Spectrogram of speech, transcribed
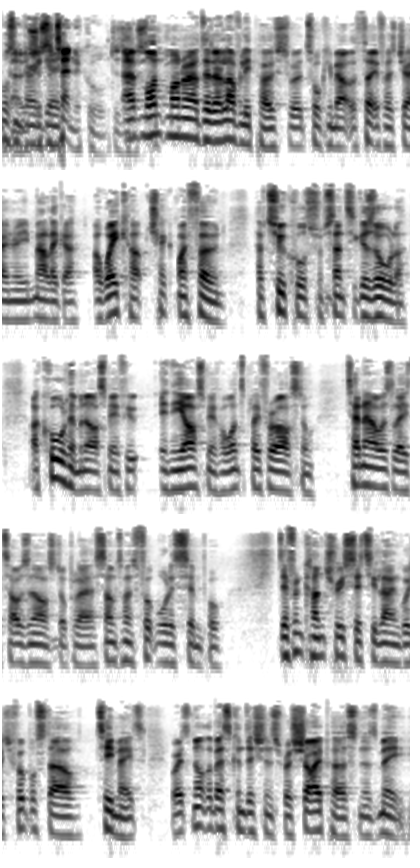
wasn't No, it's very just good. a technical Uh, disaster. Mon- Monreal did a lovely post talking about the 31st January, Malaga. I wake up, check my phone, have two calls from Santi Cazorla. I call him and ask me if he, and he asked me if I want to play for Arsenal. Ten hours later, I was an Arsenal player. Sometimes football is simple. Different country, city, language, football style, teammates, where it's not the best conditions for a shy person as me.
